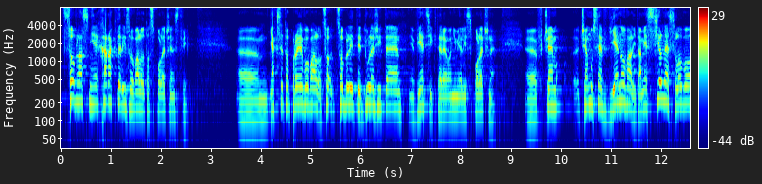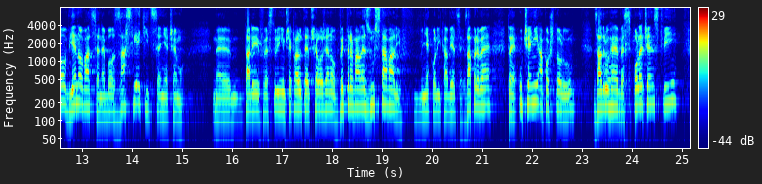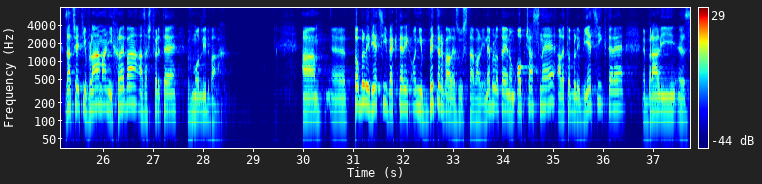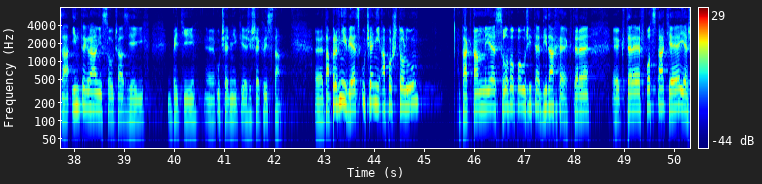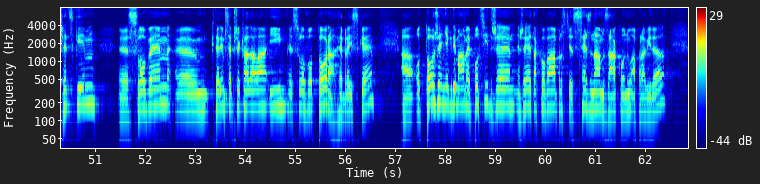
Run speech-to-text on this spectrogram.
co vlastně charakterizovalo to společenství. Eh, jak se to projevovalo, co, co byly ty důležité věci, které oni měli společné. Eh, v čem, čemu se věnovali. Tam je silné slovo věnovat se nebo zasvětit se něčemu. Tady ve studijním překladu to je přeloženo vytrvale zůstávali v několika věcech. Za prvé, to je učení apoštolů, za druhé ve společenství, za třetí v lámaní chleba a za čtvrté v modlitbách. A e, to byly věci, ve kterých oni vytrvale zůstávali. Nebylo to jenom občasné, ale to byly věci, které brali za integrální součást jejich bytí e, učedníky Ježíše Krista. E, ta první věc, učení apoštolů, tak tam je slovo použité didache, které, které v podstatě je řeckým eh, slovem, eh, kterým se překladala i slovo Tora hebrejské. A o to, že někdy máme pocit, že, že je taková prostě seznam zákonů a pravidel,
